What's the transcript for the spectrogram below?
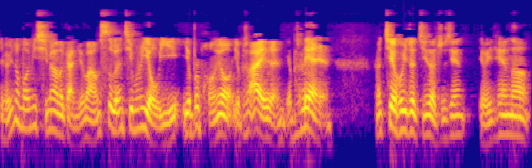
有一种莫名其妙的感觉吧。我们四个人既不是友谊，也不是朋友，也不是爱人，也不是恋人，然后介乎于这几者之间。有一天呢。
